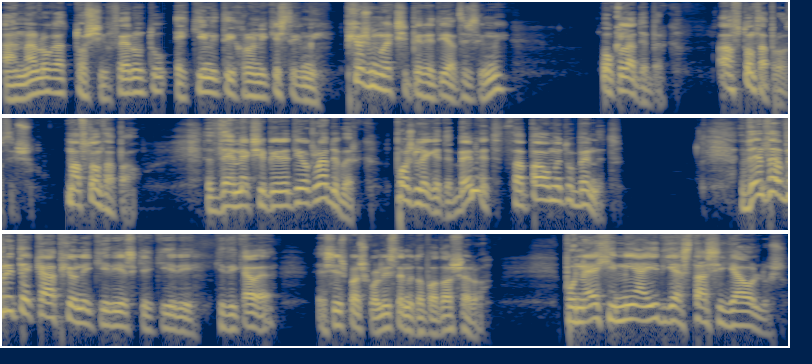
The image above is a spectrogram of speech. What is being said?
ανάλογα το συμφέρον του εκείνη τη χρονική στιγμή. Ποιος μου εξυπηρετεί αυτή τη στιγμή, ο Κλάντεμπεργκ. Αυτόν θα προωθήσω. Με αυτόν θα πάω. Δεν με εξυπηρετεί ο Κλάντεμπεργκ. Πώς λέγεται, Μπένετ, θα πάω με τον Μπένετ. Δεν θα βρείτε κάποιον, οι κυρίες και κύριοι, και ειδικά εσείς που ασχολείστε με το ποδόσφαιρο, που να έχει μία ίδια στάση για όλους.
